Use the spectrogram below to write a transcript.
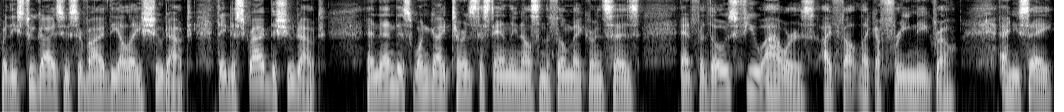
where these two guys who survived the LA shootout, they describe the shootout. And then this one guy turns to Stanley Nelson, the filmmaker, and says, And for those few hours, I felt like a free Negro. And you say,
